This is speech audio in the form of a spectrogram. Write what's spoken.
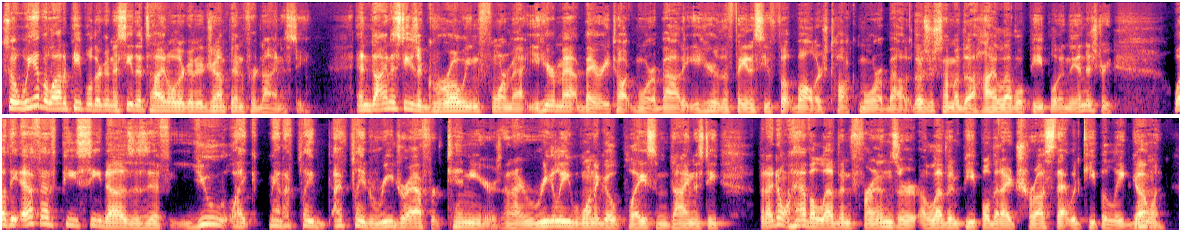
So we have a lot of people that are going to see the title, they're going to jump in for Dynasty. And Dynasty is a growing format. You hear Matt Berry talk more about it. You hear the fantasy footballers talk more about it. Those are some of the high level people in the industry. What the FFPC does is if you like, man, I've played I've played redraft for 10 years and I really want to go play some dynasty, but I don't have 11 friends or 11 people that I trust that would keep a league mm-hmm. going. Mm-hmm.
